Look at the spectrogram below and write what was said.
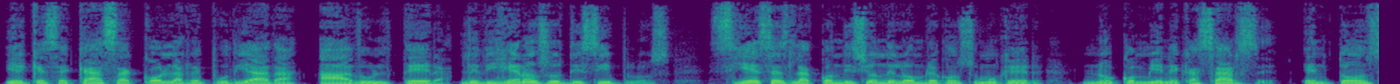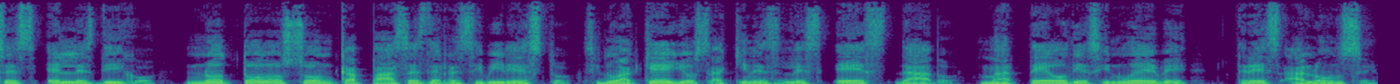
Y el que se casa con la repudiada, adultera. Le dijeron sus discípulos, si esa es la condición del hombre con su mujer, no conviene casarse. Entonces él les dijo, no todos son capaces de recibir esto, sino aquellos a quienes les es dado. Mateo 19, 3 al 11.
